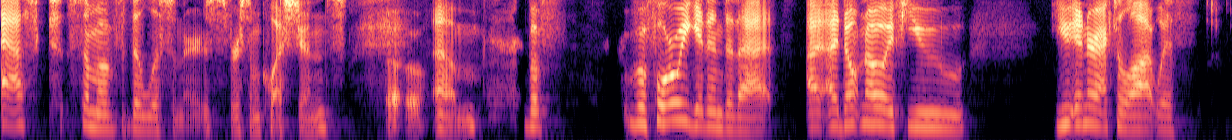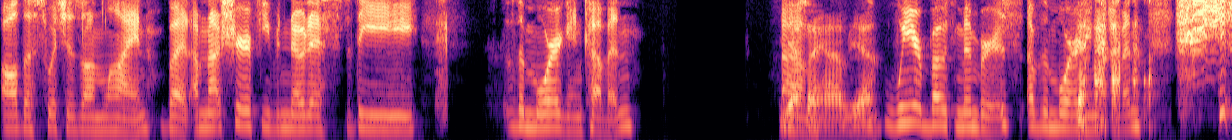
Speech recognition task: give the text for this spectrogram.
asked some of the listeners for some questions. Uh oh. Um, but f- before we get into that, I, I don't know if you you interact a lot with all the switches online, but I'm not sure if you've noticed the the Morrigan Coven. Yes, Um, I have. Yeah. We are both members of the Morrigan Coven.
